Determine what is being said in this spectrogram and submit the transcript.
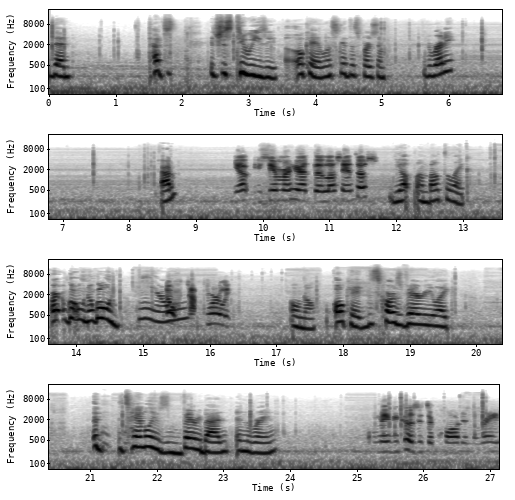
Dead. That's. It's just too easy. Okay, let's get this person. You ready? Adam? Yep. You see him right here at the Los Santos? Yep, I'm about to like. Alright, I'm going, I'm going. No, not early. Oh no. Okay, this car is very like. It, its handling is very bad in the rain. Maybe because it's a quad in the rain.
